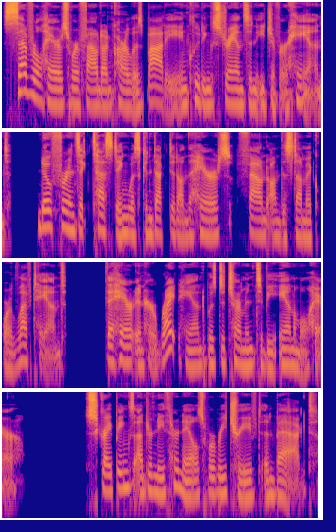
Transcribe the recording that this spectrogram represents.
Several hairs were found on Karla's body, including strands in each of her hand. No forensic testing was conducted on the hairs found on the stomach or left hand. The hair in her right hand was determined to be animal hair. Scrapings underneath her nails were retrieved and bagged.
